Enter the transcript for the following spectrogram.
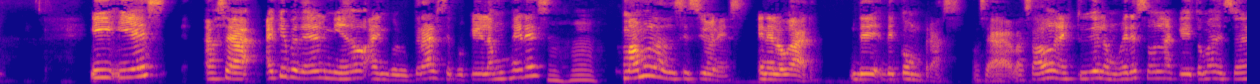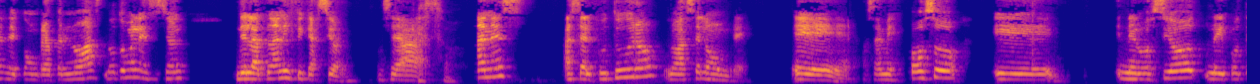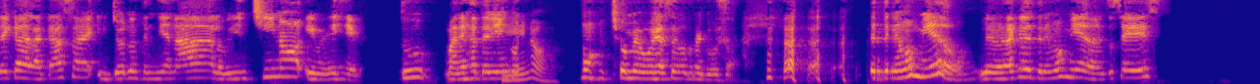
y, es, o sea, hay que perder el miedo a involucrarse, porque las mujeres tomamos las decisiones en el hogar de, de, compras. O sea, basado en estudios, las mujeres son las que toman decisiones de compra, pero no, no toman la decisión de la planificación. O sea, planes hacia el futuro lo hace el hombre. Eh, o sea, mi esposo eh, negoció la hipoteca de la casa y yo no entendía nada, lo vi en chino y me dije, tú manéjate bien con... Yo me voy a hacer otra cosa. le tenemos miedo, de verdad que le tenemos miedo. Entonces,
